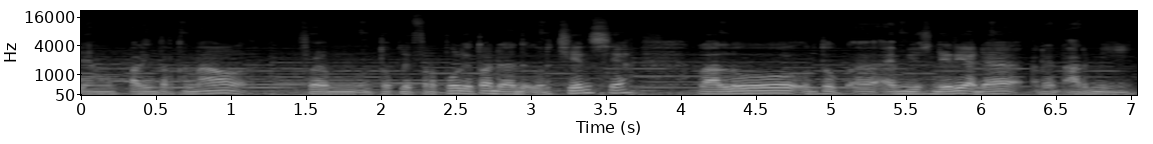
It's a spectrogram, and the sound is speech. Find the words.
yang paling terkenal firm untuk Liverpool itu ada The Urchins ya. Lalu untuk uh, MU sendiri ada Red Army.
